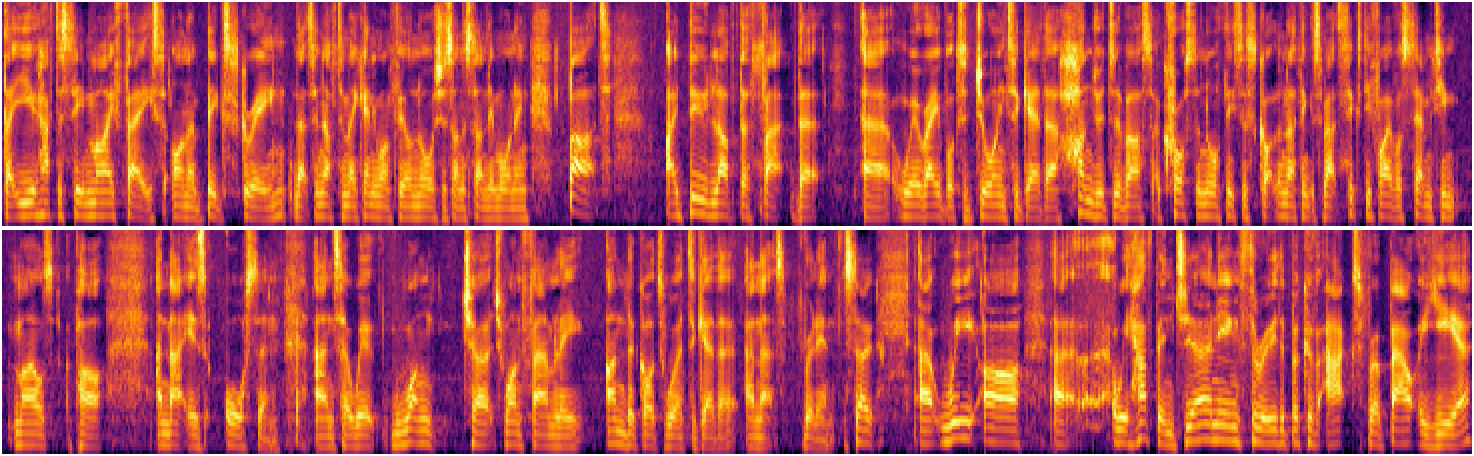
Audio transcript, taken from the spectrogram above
that you have to see my face on a big screen. That's enough to make anyone feel nauseous on a Sunday morning. But I do love the fact that uh, we're able to join together hundreds of us across the northeast of Scotland. I think it's about 65 or 70 miles apart, and that is awesome. And so we're one church, one family, under God's word together, and that's brilliant. So uh, we are, uh, we have been journeying through the book of Acts for about a year.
